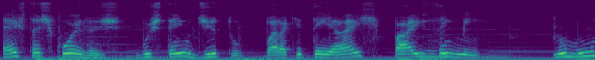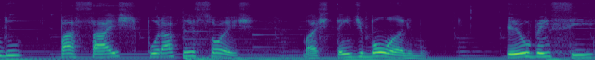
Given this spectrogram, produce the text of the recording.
Estas coisas vos tenho dito para que tenhais paz em mim. No mundo passais por aflições, mas tende bom ânimo. Eu venci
